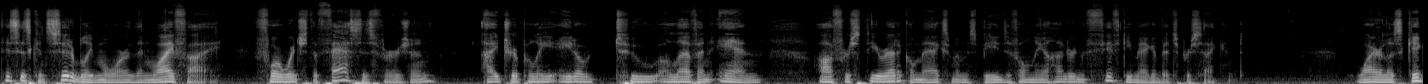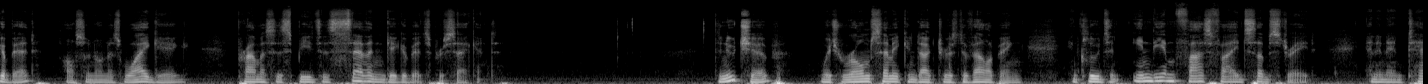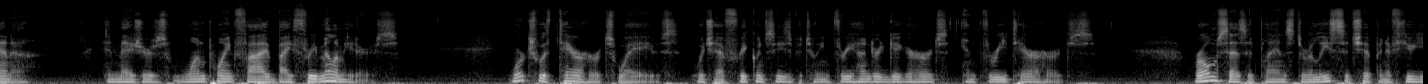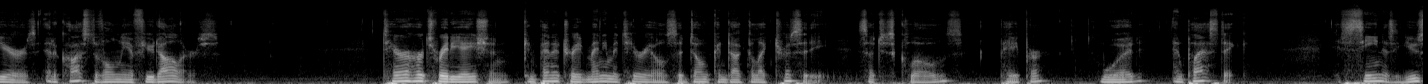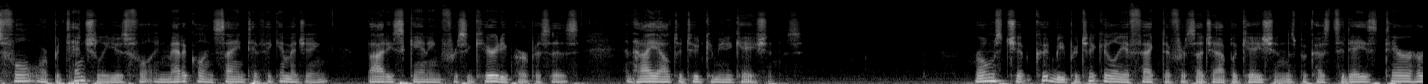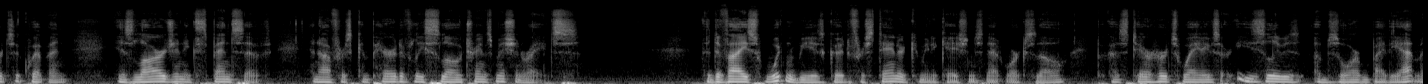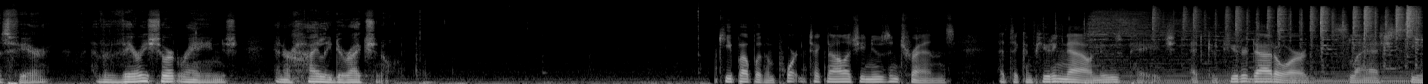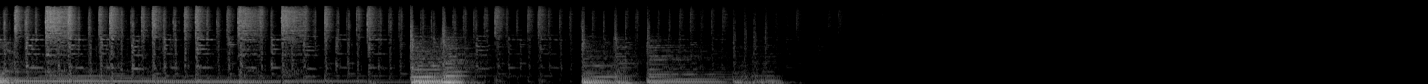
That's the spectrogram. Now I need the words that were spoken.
This is considerably more than Wi Fi, for which the fastest version, IEEE 802.11n, offers theoretical maximum speeds of only 150 megabits per second. Wireless gigabit, also known as WiGig, promises speeds of 7 gigabits per second. The new chip, which Rohm Semiconductor is developing, includes an indium phosphide substrate and an antenna and measures 1.5 by 3 millimeters. Works with terahertz waves, which have frequencies between 300 gigahertz and 3 terahertz. Rohm says it plans to release the chip in a few years at a cost of only a few dollars. Terahertz radiation can penetrate many materials that don't conduct electricity, such as clothes, paper, wood, and plastic. It's seen as useful or potentially useful in medical and scientific imaging, body scanning for security purposes, and high altitude communications. Rohm's chip could be particularly effective for such applications because today's terahertz equipment is large and expensive and offers comparatively slow transmission rates. The device wouldn't be as good for standard communications networks, though, because terahertz waves are easily absorbed by the atmosphere, have a very short range, and are highly directional. Keep up with important technology news and trends at the Computing Now news page at computer.org/cn.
